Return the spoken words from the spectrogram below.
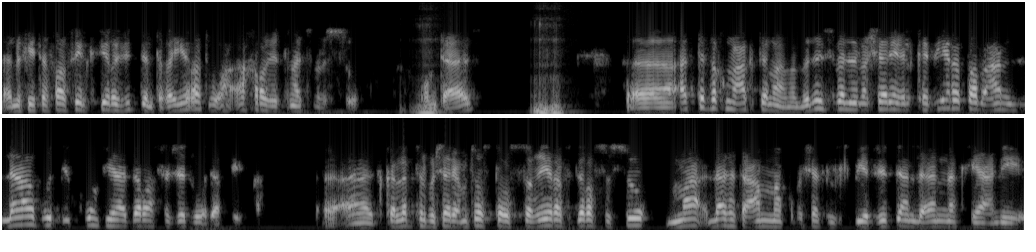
لأنه في تفاصيل كثيرة جدا تغيرت وأخرجت ناس من السوق. ممتاز. آه، أتفق معك تماما. بالنسبة للمشاريع الكبيرة طبعا لابد يكون فيها دراسة جدوى دقيقة. أنا تكلمت المشاريع المتوسطة والصغيرة في دراسة السوق ما لا تتعمق بشكل كبير جدا لأنك يعني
